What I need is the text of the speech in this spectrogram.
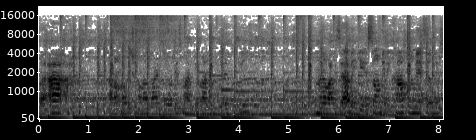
but I, I don't know which one I like more. This might be my new favorite I mean, like I said, I've been getting so many compliments of this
